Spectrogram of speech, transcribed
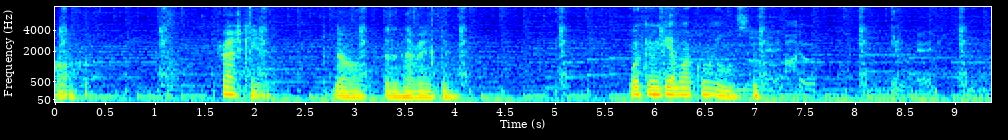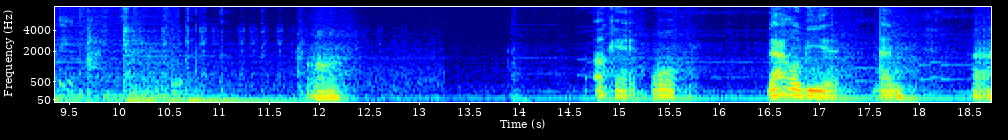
Oh. Trash can. No, doesn't have anything. Where can we get more coins? uh. Okay, well, that will be it then. Uh,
